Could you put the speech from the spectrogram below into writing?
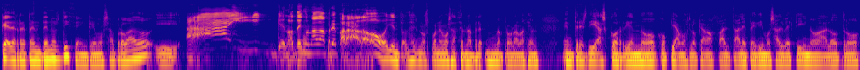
Que de repente nos dicen que hemos aprobado y ¡ay! Que no tengo nada preparado. Y entonces nos ponemos a hacer una, programación en tres días corriendo, copiamos lo que haga falta, le pedimos al vecino, al otro,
